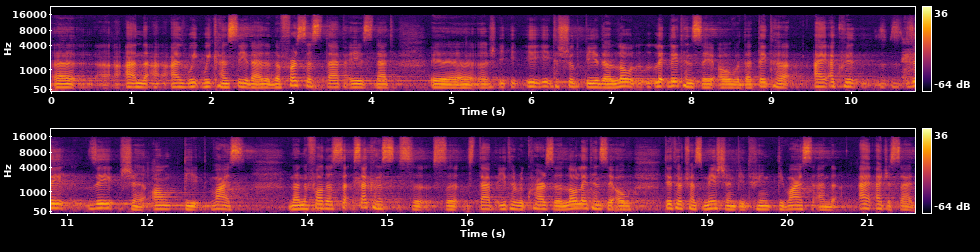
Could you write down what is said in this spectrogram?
Uh, and as we, we can see that the first step is that uh, it, it, should be the low latency of the data acquisition on device then for the second step, it requires a low latency of data transmission between device and edge side.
